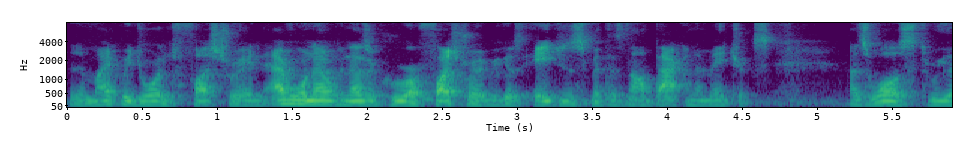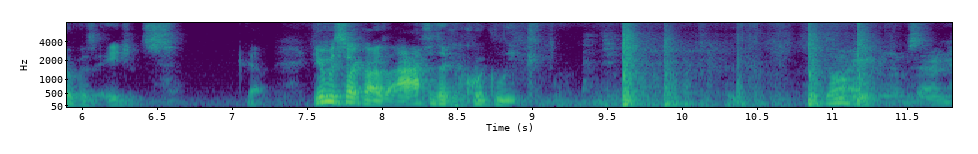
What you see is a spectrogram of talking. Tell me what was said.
And then Michael Jordan's frustrated. Everyone else in his crew are frustrated because Agent Smith is now back in the Matrix, as well as three of his agents. Yeah. Give me a second, guys. I have to take a quick leak. Don't hate me, I'm saying.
